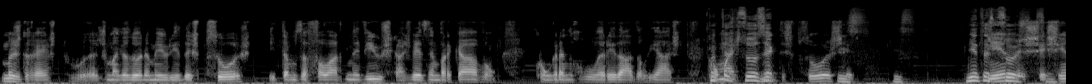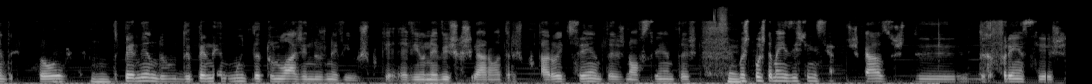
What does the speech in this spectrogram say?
mas de resto, a esmagadora maioria das pessoas, e estamos a falar de navios que às vezes embarcavam com grande regularidade, aliás, Quantas com mais pessoas de 500 é... pessoas. Isso, isso. 500, 500 pessoas, 600 sim. pessoas, uhum. dependendo, dependendo muito da tonelagem dos navios, porque havia navios que chegaram a transportar 800, 900, sim. mas depois também existem certos casos de, de referências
